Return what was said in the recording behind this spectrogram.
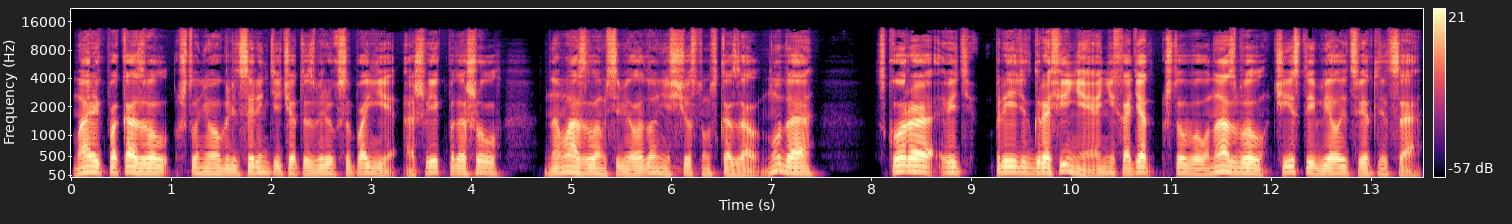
Марик показывал, что у него глицерин течет из брюк сапоги, а Швейк подошел, намазал им себе ладони с чувством сказал: "Ну да, скоро ведь приедет графиня, и они хотят, чтобы у нас был чистый белый цвет лица.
